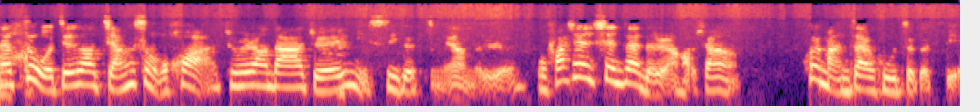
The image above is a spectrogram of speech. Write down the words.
那自我介绍讲什么话，就会让大家觉得你是一个怎么样的人。我发现现在的人好像。会蛮在乎这个点，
